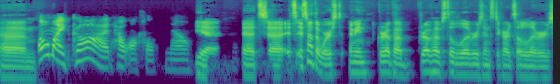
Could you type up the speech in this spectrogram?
Um, oh my god, how awful! No. Yeah, it's uh, it's it's not the worst. I mean, Grubhub Grubhub still delivers, Instacart still delivers,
